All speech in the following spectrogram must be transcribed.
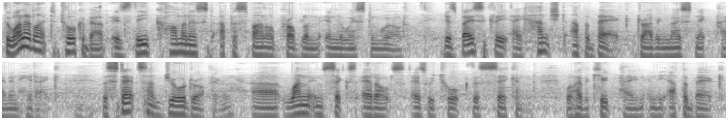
The one I'd like to talk about is the commonest upper spinal problem in the Western world. It is basically a hunched upper back driving most neck pain and headache. The stats are jaw dropping. Uh, one in six adults, as we talk this second, will have acute pain in the upper back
